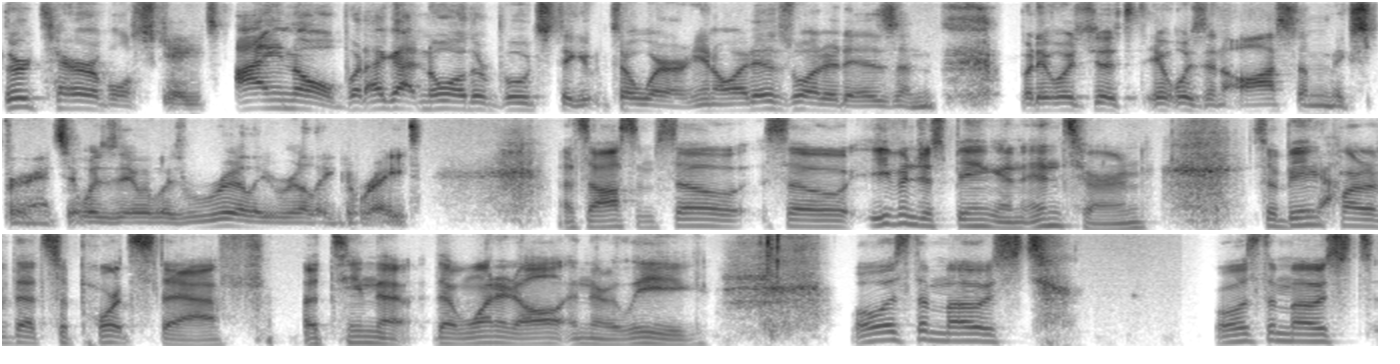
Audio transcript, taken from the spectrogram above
They're terrible skates. I know, but I got no other boots to to wear. You know, it is what it is. And but it was just it was an awesome experience. It was it was really really great. That's awesome. So so even just being an intern, so being yeah. part of that support staff, a team that that won it all in their league, what was the most what was the most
